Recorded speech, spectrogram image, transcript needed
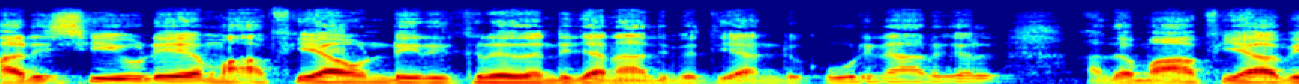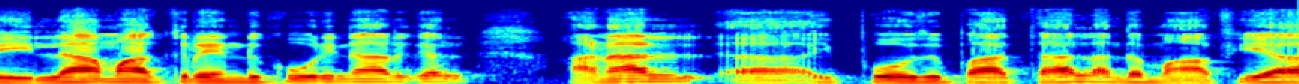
அரிசியுடைய மாஃபியா ஒன்று இருக்கிறது என்று ஜனாதிபதி அன்று கூறினார்கள். அந்த மாஃபியாவை இல்லாமாக்குறேன் என்று கூறினார்கள். ஆனால் இப்போது பார்த்தால் அந்த மாஃபியா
